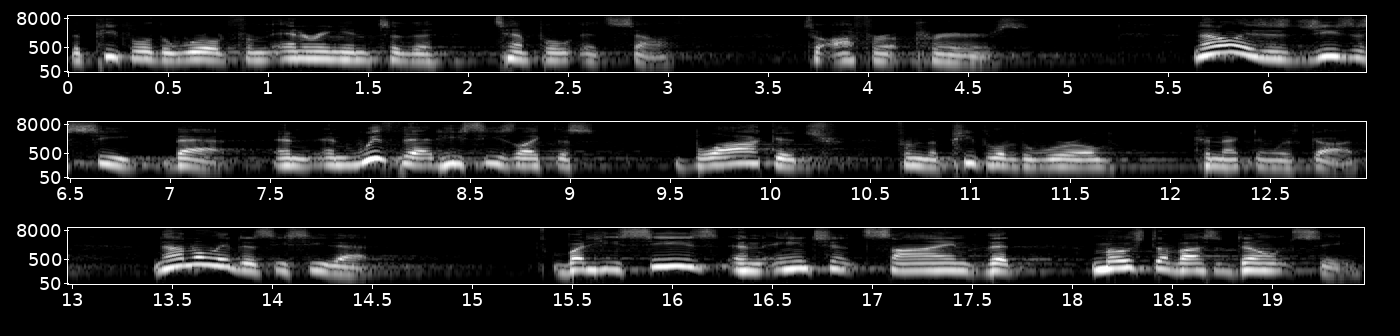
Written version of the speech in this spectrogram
the people of the world from entering into the temple itself to offer up prayers. Not only does Jesus see that, and, and with that, he sees like this blockage from the people of the world connecting with God. Not only does he see that, but he sees an ancient sign that most of us don't see,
